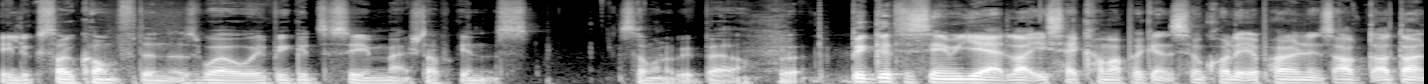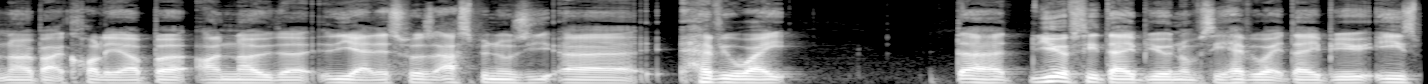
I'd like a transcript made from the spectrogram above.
he looks so confident as well, it'd be good to see him matched up against someone a bit better. But be good to see him. Yeah, like you said, come up against some quality opponents. I, I don't know about Collier, but I know that yeah, this was Aspinall's uh, heavyweight uh, UFC debut and obviously heavyweight debut. He's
